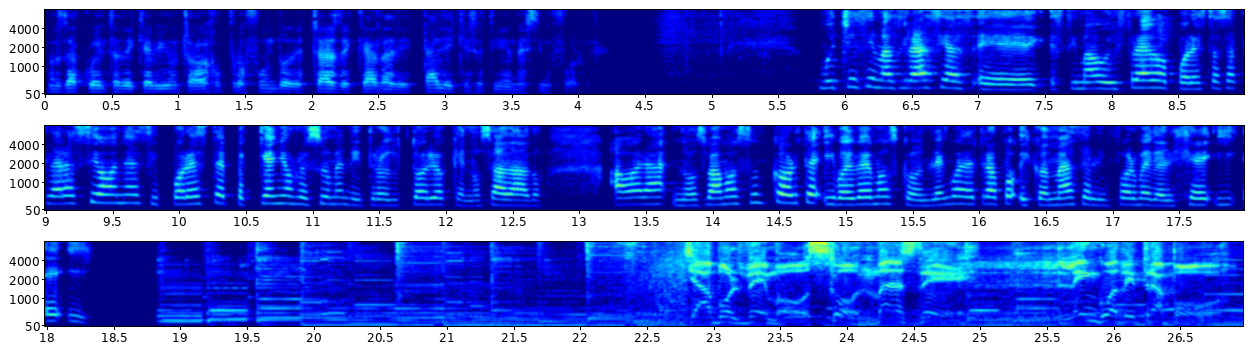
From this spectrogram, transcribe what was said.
nos da cuenta de que ha habido un trabajo profundo detrás de cada detalle que se tiene en este informe. Muchísimas gracias, eh, estimado Wilfredo, por estas aclaraciones y por este pequeño resumen de introductorio que nos ha dado. Ahora nos vamos un corte y volvemos con Lengua de Trapo y con más del informe del GIEI. Ya volvemos con más de Lengua de Trapo.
